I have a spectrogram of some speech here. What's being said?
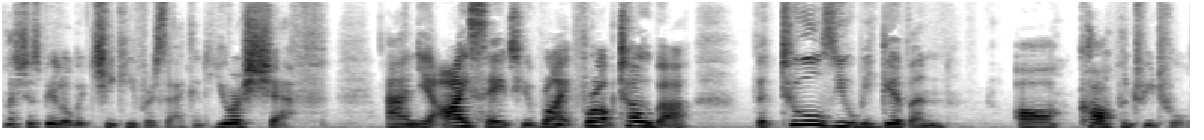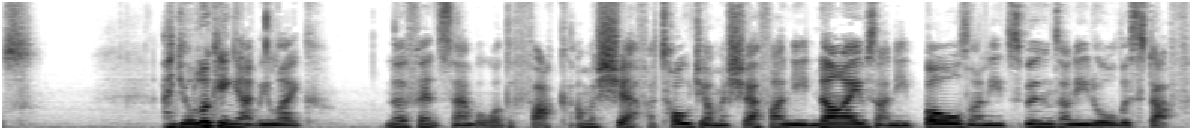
Let's just be a little bit cheeky for a second. You're a chef, and yeah, I say to you, right, for October, the tools you'll be given are carpentry tools. And you're looking at me like, no offense, Sam, but what the fuck? I'm a chef. I told you I'm a chef. I need knives, I need bowls, I need spoons, I need all this stuff.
